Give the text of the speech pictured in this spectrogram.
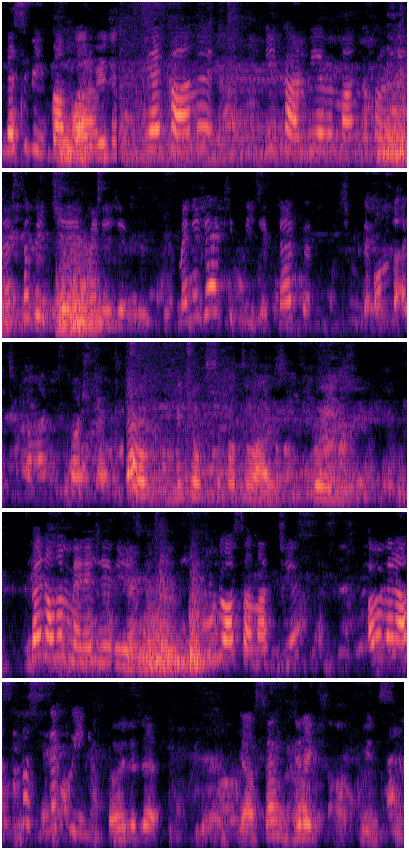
Nasıl bir balla? Harbiye'de Ve Kaan'ı ilk Harbiye ve manga konserine tabii ki menajeri götürüyor. Menajer kim diyecekler de. Şimdi onu da açıklamak boş ver. Ben- çok birçok sıfatı var. Queen. Ben onun menajeriyim. Çünkü o sanatçı. Ama ben aslında size queen'im. Öyle de ya sen direkt Queen'sin.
